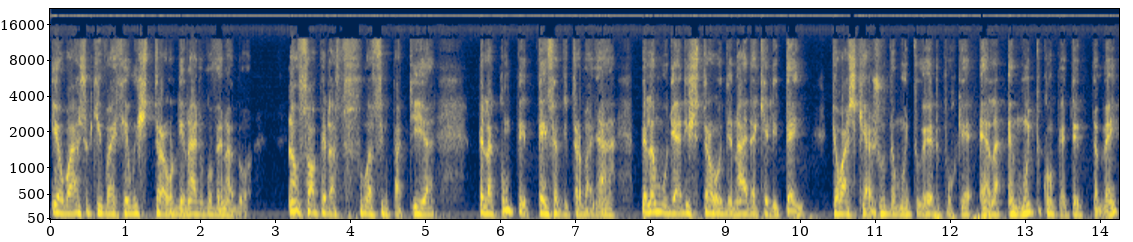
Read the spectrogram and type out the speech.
e eu acho que vai ser um extraordinário governador. Não só pela sua simpatia, pela competência de trabalhar, pela mulher extraordinária que ele tem que eu acho que ajuda muito ele, porque ela é muito competente também,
